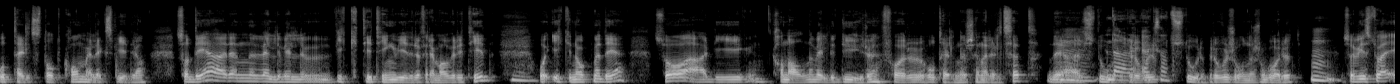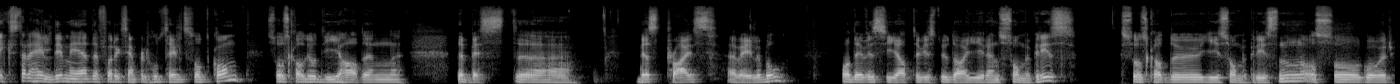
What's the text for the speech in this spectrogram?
hotels.com eller Expedia. Så det er en veldig veldig viktig ting videre fremover i tid. Mm. Og ikke nok med det, så er de kanalene veldig dyre for hotellene generelt sett. Det er mm. store, mm. det er det, store provisjoner som går ut. Mm. Så hvis du er ekstra heldig med f.eks. hotels.com, så skal jo de ha den the best, uh, best price available. Og det vil si at hvis du da gir en sommerpris, så skal du gi sommerprisen, og så går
